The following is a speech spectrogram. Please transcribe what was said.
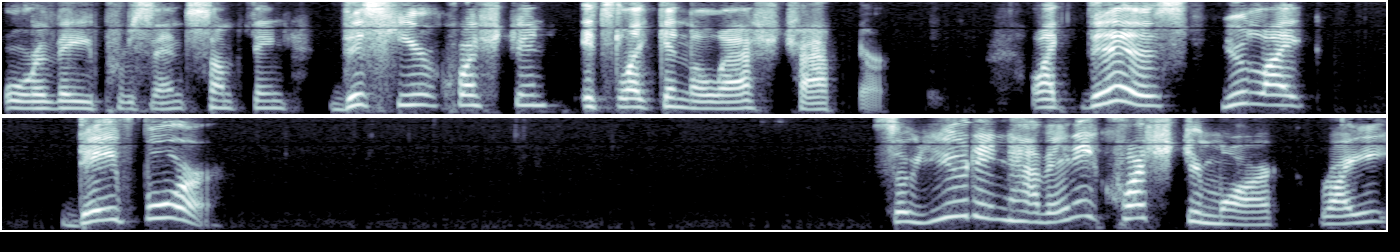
or they present something, this here question, it's like in the last chapter. Like this, you're like day four. So you didn't have any question mark, right,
